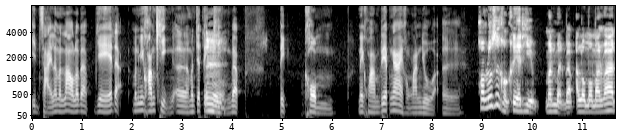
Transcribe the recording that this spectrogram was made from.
insight แล้วมันเล่าแล้วแบบ yes อะ มันมีความขิงเออ มันจะติดเออขิงแบบติดคมในความเรียบง่ายของมันอยู่อะเออความรู้สึกของครีเอทีฟมันเหมือนแบบอารมณ์ประมาณว่าอะ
